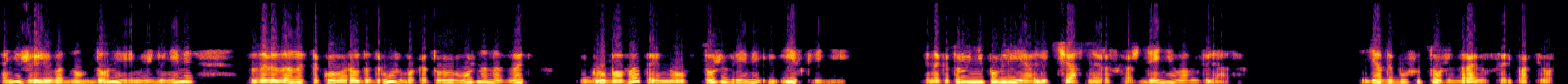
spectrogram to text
Они жили в одном доме, и между ними завязалась такого рода дружба, которую можно назвать грубоватой, но в то же время и искренней и на которую не повлияли частные расхождения во взглядах. Ядыбушу тоже нравился репортер,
